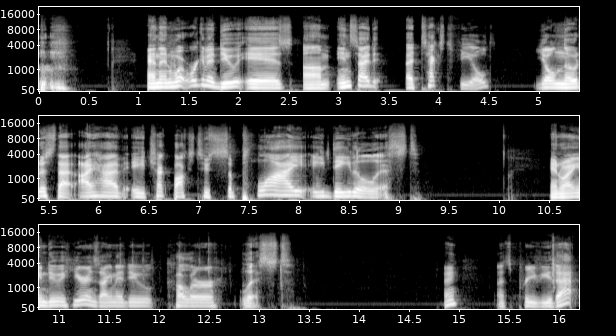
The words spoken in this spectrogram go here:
and then what we're going to do is um, inside a text field, you'll notice that I have a checkbox to supply a data list. And what I'm going to do here is I'm going to do color list. Okay, let's preview that.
